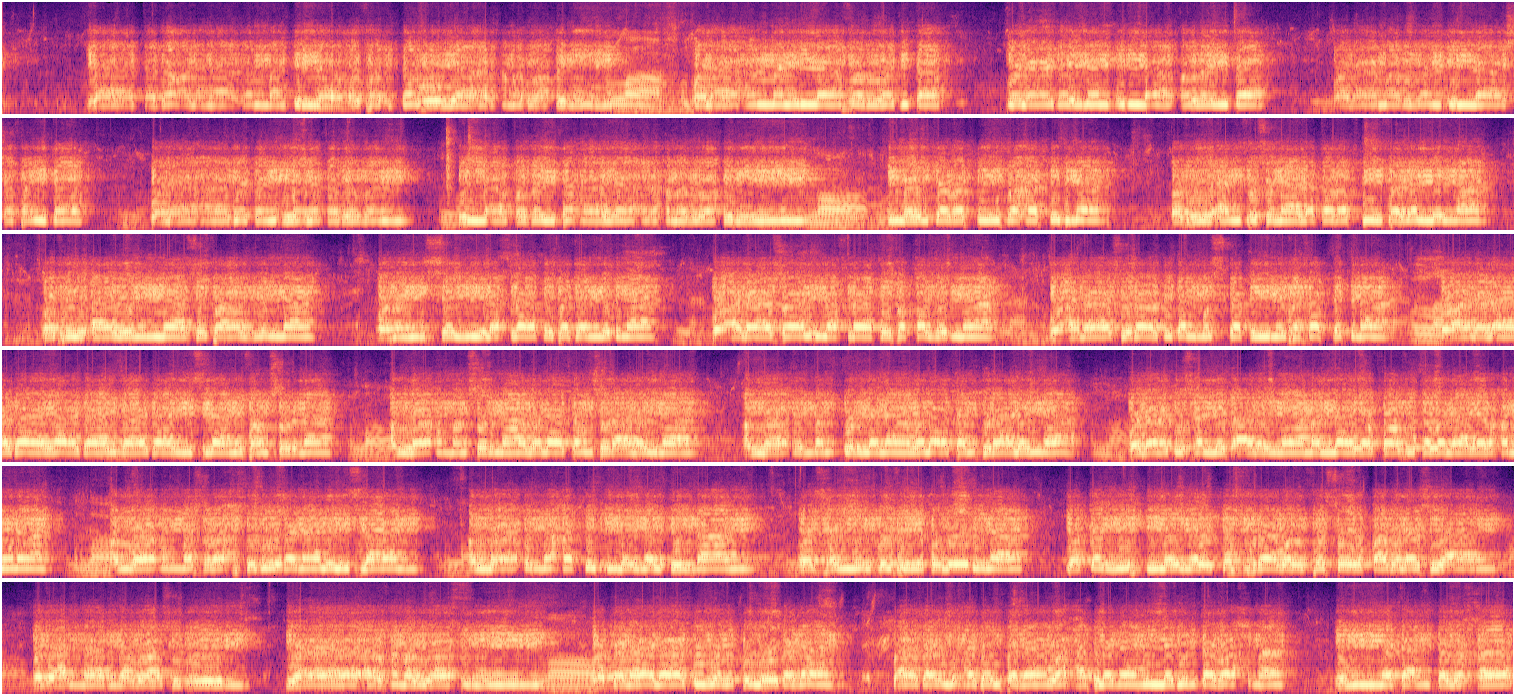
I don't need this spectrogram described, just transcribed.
لا تدع لنا ذنبا إلا غفرته يا أرحم الراحمين. الله. ولا هما إلا فرجته دينا إلا قضيته ولا مرضا إلا شفيته ولا حاجة هي لك رضا إلا قضيتها يا أرحم الراحمين. إليك ربي فحببنا وفي أنفسنا لك ربي فذللنا وفي أعين الناس فعظمنا ومن سيء الأخلاق فجنبنا وعلى صالح الأخلاق فقوضنا. وعلى صراطك المستقيم فثبتنا وعلى الآباء أعدائك أعداء الإسلام فانصرنا. الله. اللهم انصرنا ولا تنصر علينا. اللهم انكر لنا ولا تنكر علينا. الله. ولا تسلط علينا من لا يخافك ولا يرحمنا. الله. اللهم اشرح صدورنا للإسلام. اللهم حبب إلينا الإيمان. وزينه في قلوبنا وكره إلينا الكفر والفسوق والعصيان واجعلنا من الراشدين. يا أرحم الراحمين. ربنا لا تزغ قلوبنا بعد إذ هديتنا وهب لنا من لدنك رحمة إنك أنت الوهاب.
